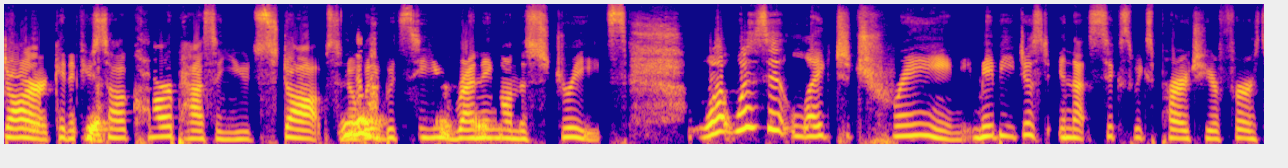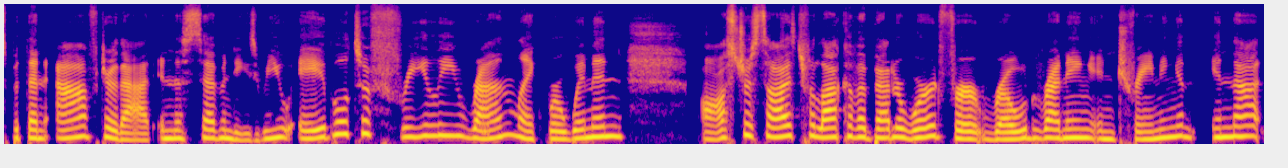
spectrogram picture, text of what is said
dark. And if you Yeah. saw a car passing, you'd stop so Yeah. nobody would see you running on the streets. What was it like to train? Maybe just in that six weeks prior to your first, but then after that in the 70s, were you able to freely run? Like were women ostracized, for lack of a better word, for road running and training in, in that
